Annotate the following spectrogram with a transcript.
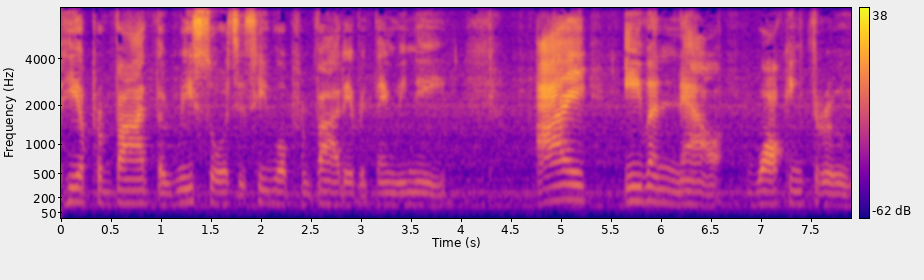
he'll provide the resources. He will provide everything we need. I even now walking through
